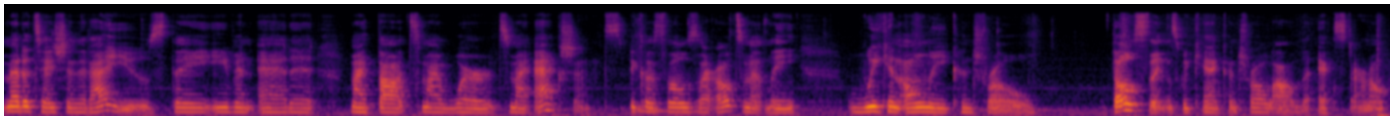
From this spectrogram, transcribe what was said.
meditation that I use, they even added my thoughts, my words, my actions, because mm-hmm. those are ultimately, we can only control those things. We can't control all the external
